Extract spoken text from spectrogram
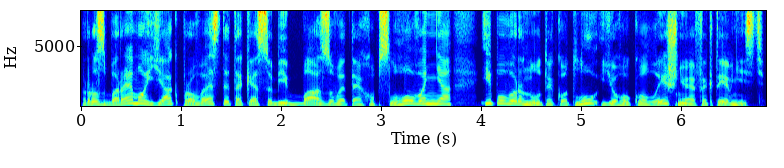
розберемо, як провести таке собі базове техобслуговування і повернути котлу його колишню ефективність.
